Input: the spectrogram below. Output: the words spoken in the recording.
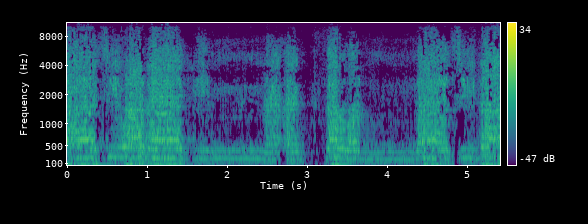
الناس ولكن أكثر الناس لا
